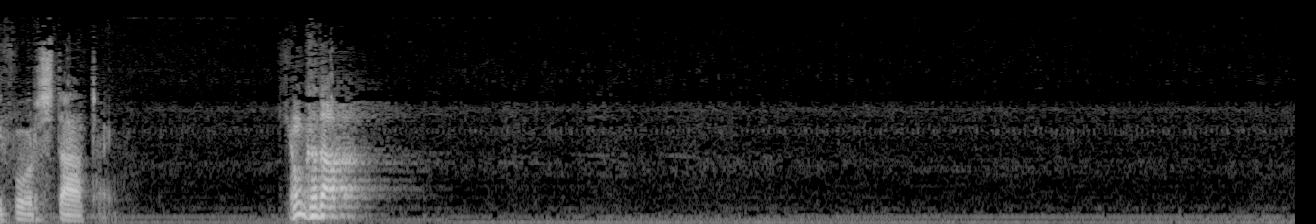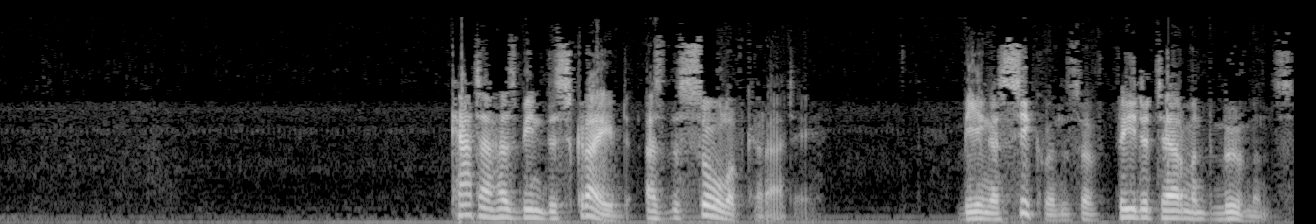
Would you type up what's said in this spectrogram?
before starting. Junker. Kata has been described as the soul of karate, being a sequence of predetermined movements.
